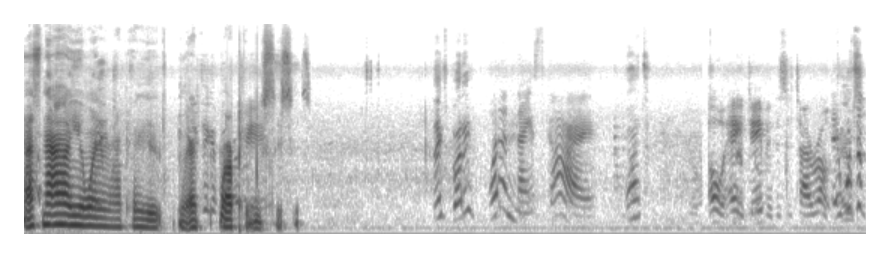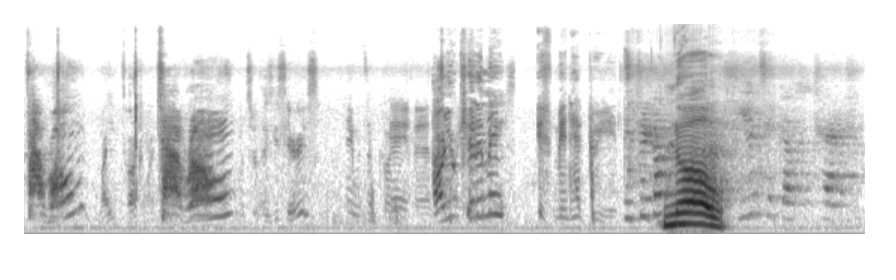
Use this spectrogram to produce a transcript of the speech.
That's not how you win rock paper rock, rock, paper scissors. Thanks, buddy. What a nice guy. What? Oh, hey, David, this is Tyrone. Hey, what's up, Tyrone? Why are you talking like Tyrone? that? Is he serious? Hey, what's up, Cody? Hey, man. Are you kidding me? If men had periods. No. You take out the trash.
